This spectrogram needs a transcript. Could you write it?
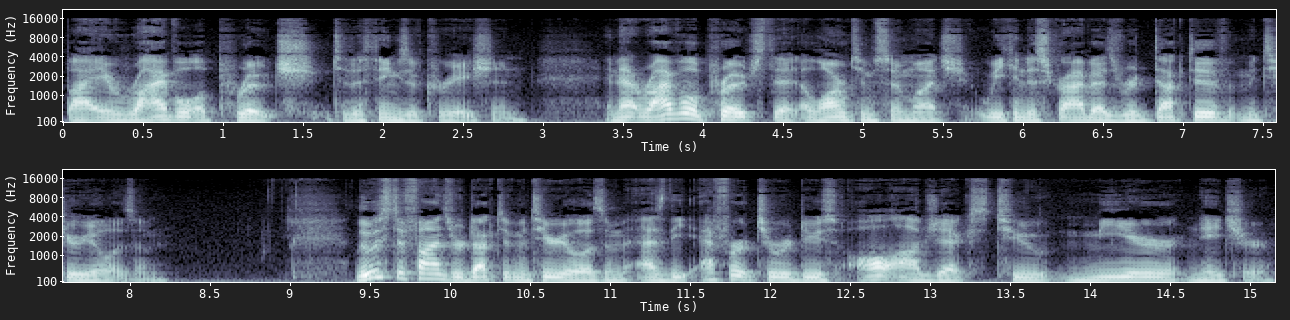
by a rival approach to the things of creation. And that rival approach that alarmed him so much, we can describe as reductive materialism. Lewis defines reductive materialism as the effort to reduce all objects to mere nature.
